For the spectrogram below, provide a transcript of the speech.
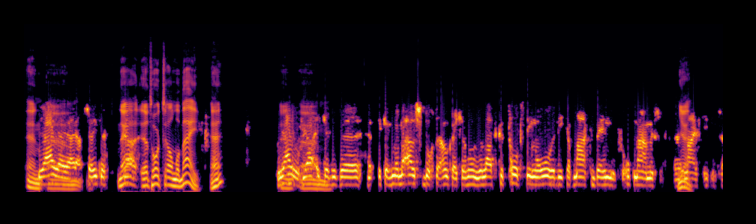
En, Ja, ja, ja, ja zeker. Nou ja, dat hoort er allemaal bij, hè? Ja, joh, ja ik, heb het, eh, ik heb het met mijn oudste dochter ook, weet je wel. Dan laat ik het trots dingen horen die ik aan het maken ben, of opnames, eh, Ja. live dingen of zo.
